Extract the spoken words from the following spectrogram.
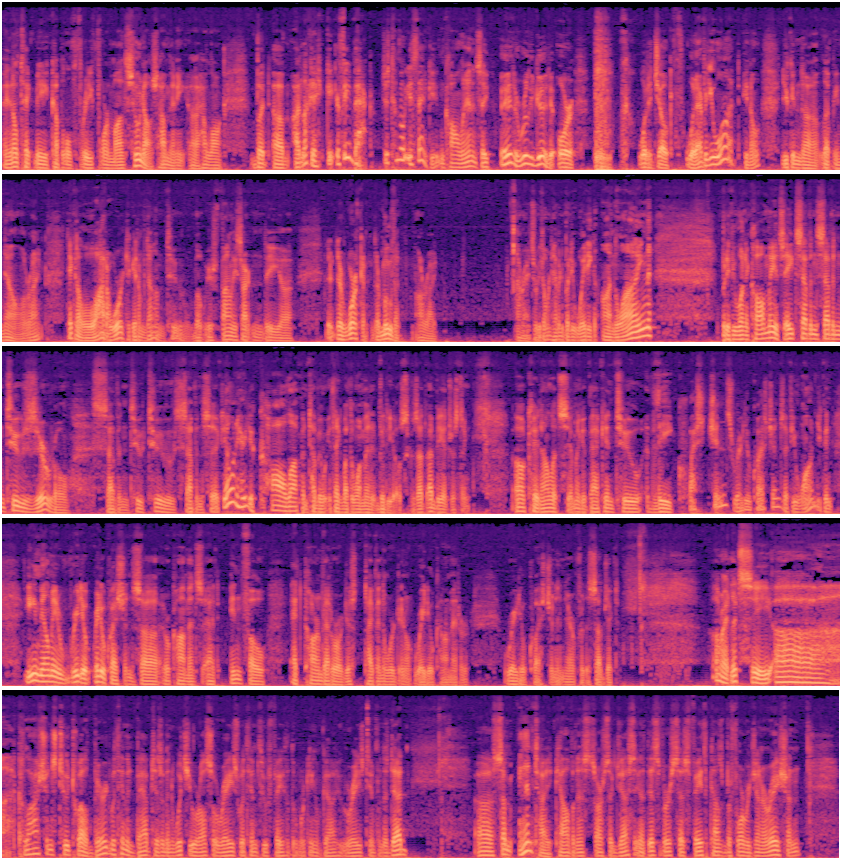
And it'll take me a couple, three, four months. Who knows how many, uh, how long? But um, I'd like to get your feedback. Just tell me what you think. You can call in and say, "Hey, they're really good," or "What a joke!" Whatever you want. You know, you can uh, let me know. All right. Taking a lot of work to get them done too, but we're finally starting the. They're, they're working. They're moving. All right. All right. So we don't have anybody waiting online. But if you want to call me, it's 877-207-2276. I want to hear you call up and tell me what you think about the one-minute videos, because that, that'd be interesting. Okay, now let's see. I'm going to get back into the questions, radio questions. If you want, you can email me radio, radio questions uh, or comments at info at carm.org. Just type in the word, you know, radio comment or radio question in there for the subject. All right, let's see. Uh, Colossians 2.12, buried with him in baptism, in which you were also raised with him through faith of the working of God who raised him from the dead. Uh, some anti-Calvinists are suggesting that this verse says faith comes before regeneration.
